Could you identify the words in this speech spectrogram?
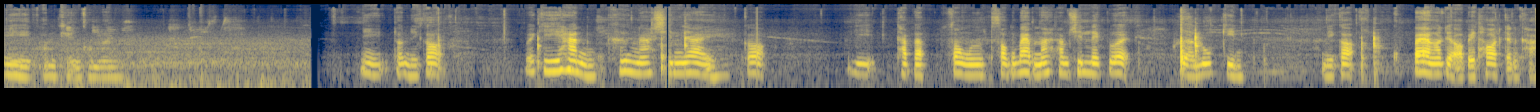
นี่ความแข็งของมัน นี่ตอนนี้ก็ มื่อกี้หั่นครึ่งนะ ชิ้นใหญ่ก็ทำแบบสองสองแบบนะทำชิ้นเล็กด้วยเผื่อลูกกิน อันนี้ก็คลุกแป้งแล้วเดี๋ยวเอาไปทอดกันค่ะ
